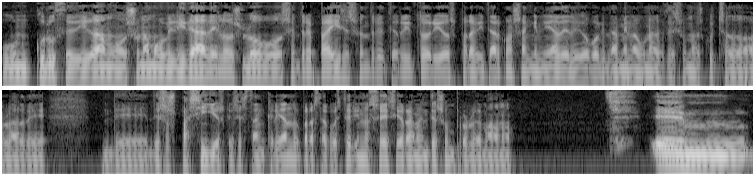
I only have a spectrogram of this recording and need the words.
un cruce, digamos, una movilidad de los lobos entre países o entre territorios para evitar consanguinidad? Lo digo porque también algunas veces uno ha escuchado hablar de de, esos pasillos que se están creando para esta cuestión y no sé si realmente es un problema o no. Em,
